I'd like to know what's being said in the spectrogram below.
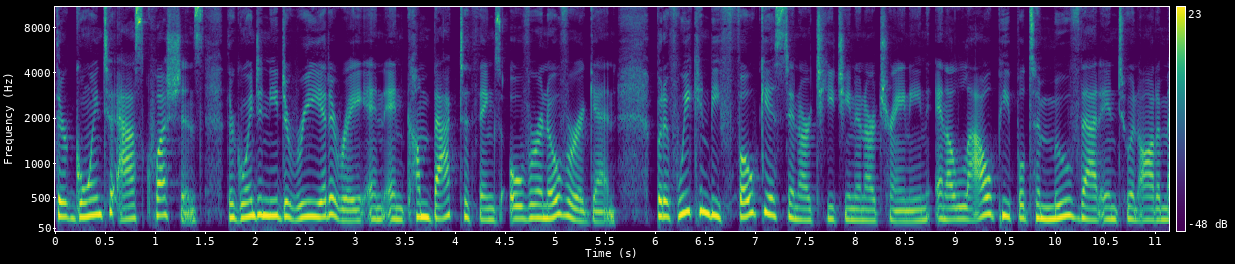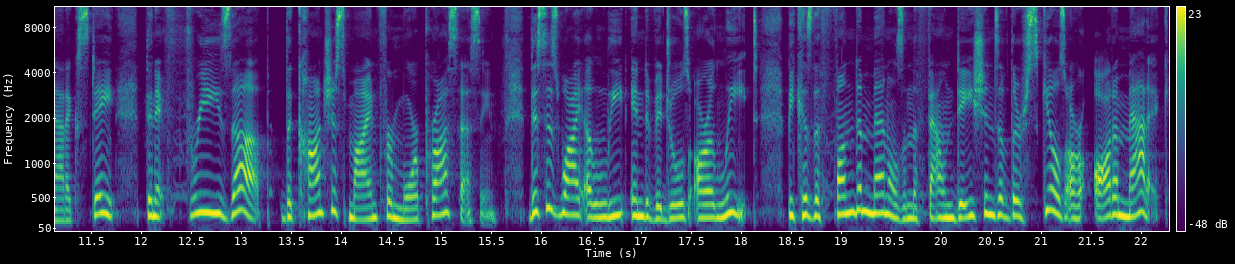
they're going to ask questions. They're going to need to reiterate and, and come back to things over and over again. But if we can be focused in our teaching and our training and allow people to move that into an automatic state, then it frees up the conscious mind for more processing. This is why elite individuals are elite because the fundamentals and the foundation of their skills are automatic.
